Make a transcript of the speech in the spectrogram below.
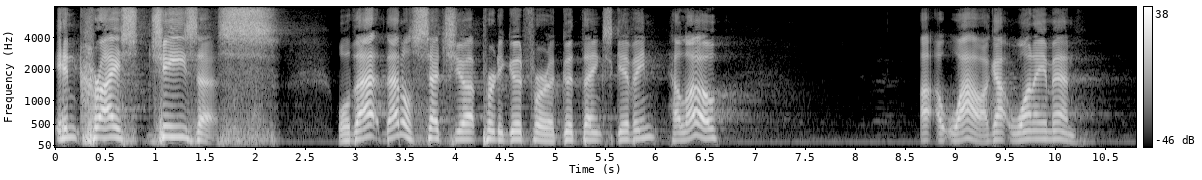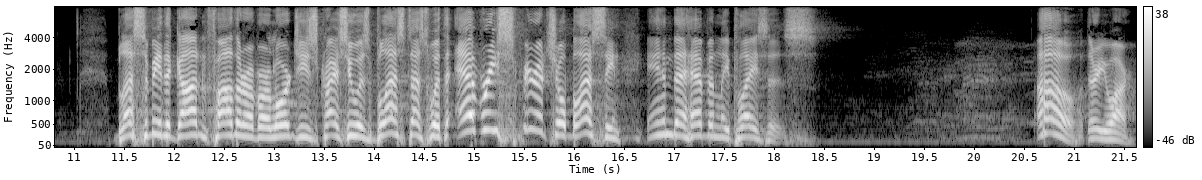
in Christ Jesus. Well, that, that'll set you up pretty good for a good Thanksgiving. Hello. Uh, uh wow, I got one amen. Blessed be the God and Father of our Lord Jesus Christ, who has blessed us with every spiritual blessing in the heavenly places. Oh, there you are.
